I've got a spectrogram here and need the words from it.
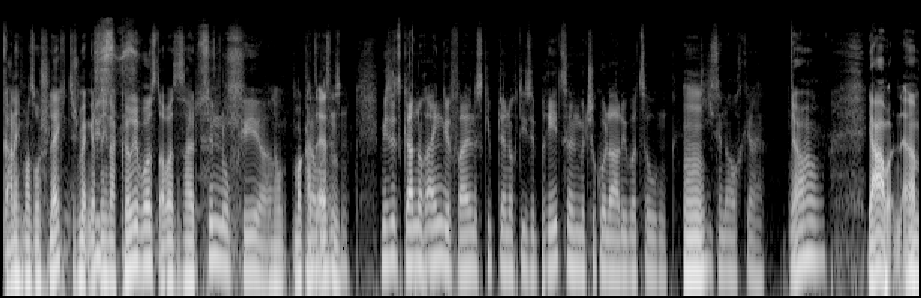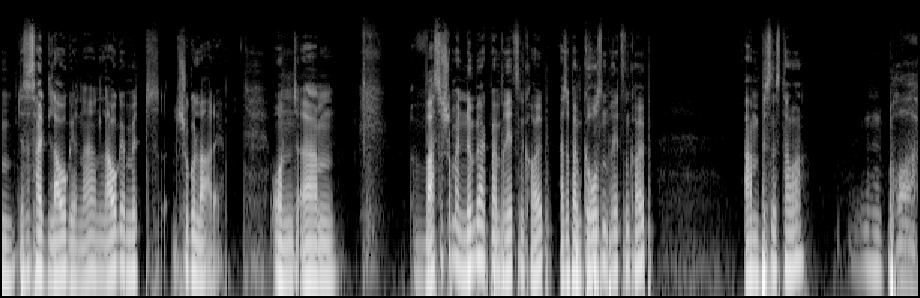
gar nicht mal so schlecht. Sie schmecken jetzt nicht nach Currywurst, aber es ist halt, Sind okay, ja. also, man kann es essen. Mir ist jetzt gerade noch eingefallen, es gibt ja noch diese Brezeln mit Schokolade überzogen. Mhm. Die sind auch geil. Ja, ja, aber ähm, das ist halt Lauge, ne? Lauge mit Schokolade. Und ähm, warst du schon mal in Nürnberg beim Brezenkolb? Also beim großen Brezenkolb? Am Business Tower? Mhm, Boah,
